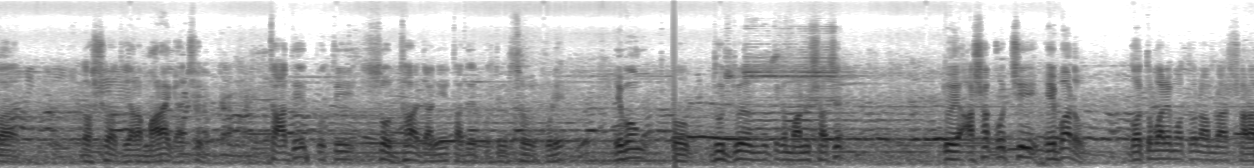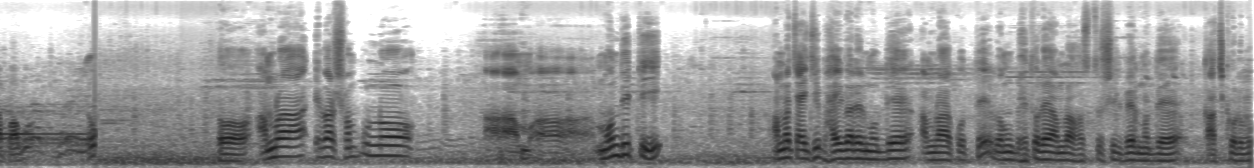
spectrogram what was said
বা দর্শনার্থী যারা মারা গেছেন, তাদের প্রতি শ্রদ্ধা জানিয়ে তাদের প্রতি উৎসর্গ করে এবং দূর দূরান্ত থেকে মানুষ আছেন তো আশা করছি এবারও গতবারের মতন আমরা সাড়া পাবো। তো আমরা এবার সম্পূর্ণ মন্দিরটি আমরা চাইছি ফাইবারের মধ্যে আমরা করতে এবং ভেতরে আমরা হস্তশিল্পের মধ্যে কাজ করব।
